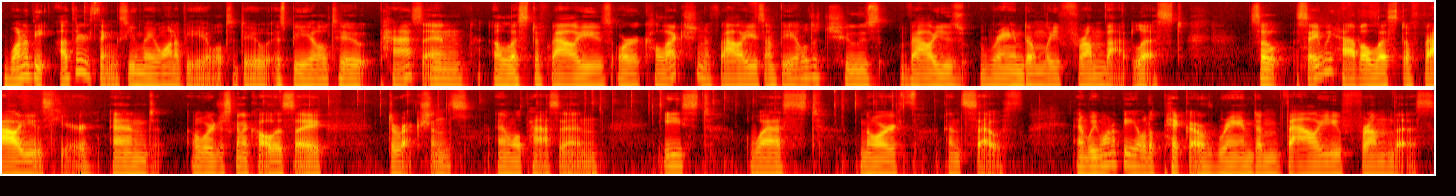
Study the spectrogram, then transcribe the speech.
One of the other things you may want to be able to do is be able to pass in a list of values or a collection of values and be able to choose values randomly from that list. So say we have a list of values here and we're just going to call this say directions and we'll pass in east, west, north, and south. And we want to be able to pick a random value from this.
